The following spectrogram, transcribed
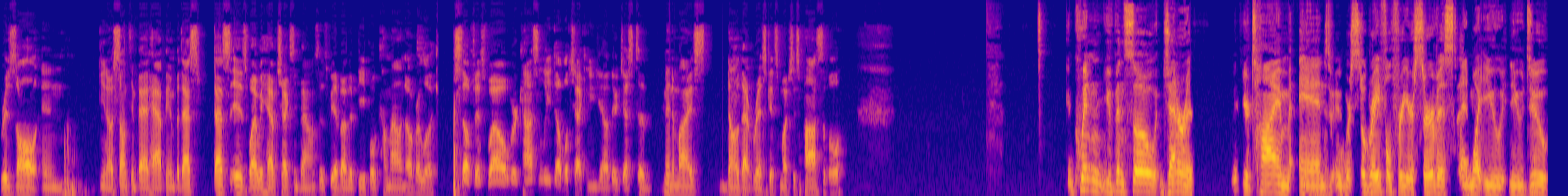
result in you know something bad happening. But that's that's is why we have checks and balances. We have other people come out and overlook stuff as well. We're constantly double checking each other just to minimize you know that risk as much as possible. Quinton, you've been so generous your time, and we're so grateful for your service and what you you do.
